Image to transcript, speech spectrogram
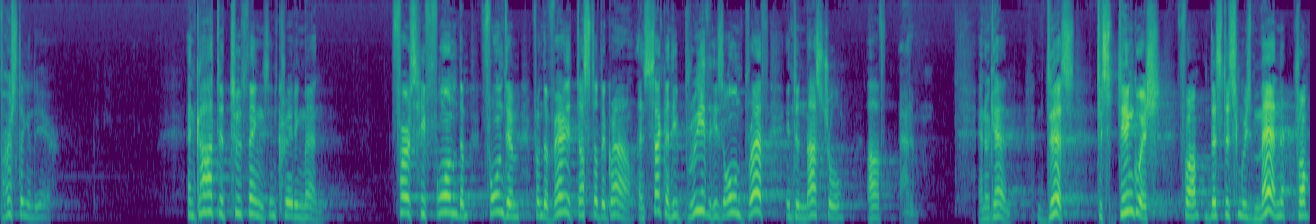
bursting in the air. And God did two things in creating man. First, He formed, them, formed him from the very dust of the ground. And second, He breathed His own breath into nostril of Adam. And again, this distinguished from this distinguished men from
